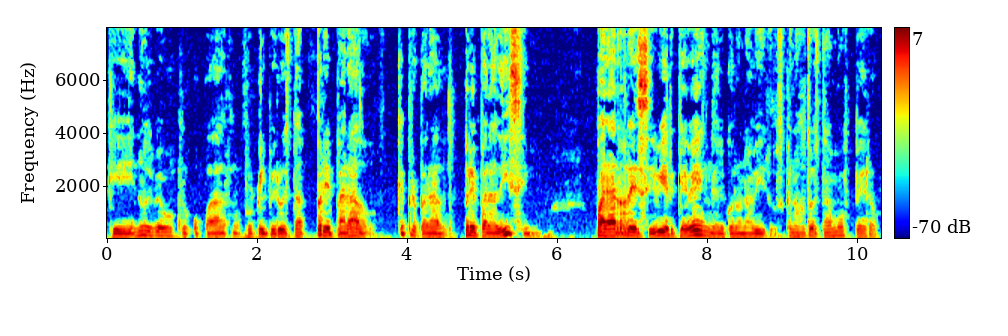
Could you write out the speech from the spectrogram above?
que no debemos preocuparnos porque el Perú está preparado. ¿Qué preparado? Preparadísimo para recibir que venga el coronavirus, que nosotros estamos, pero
